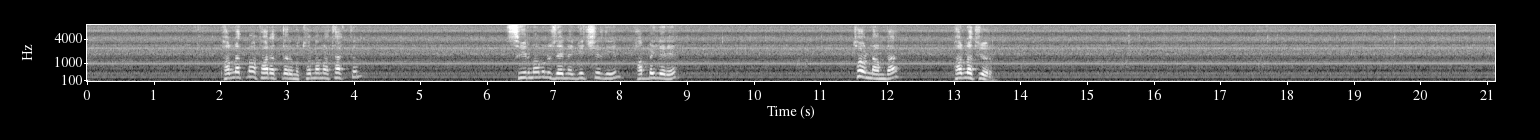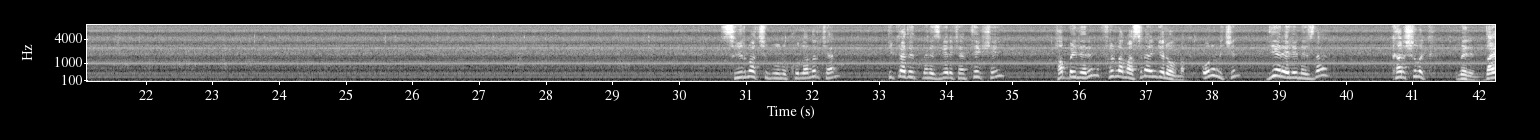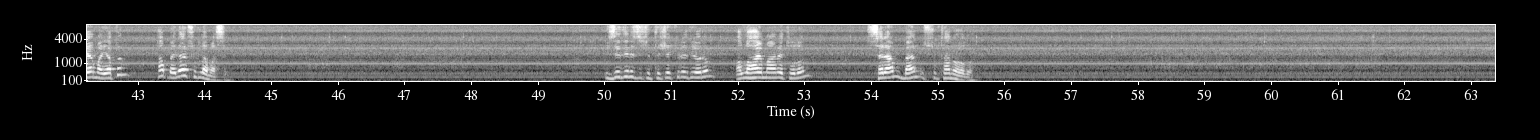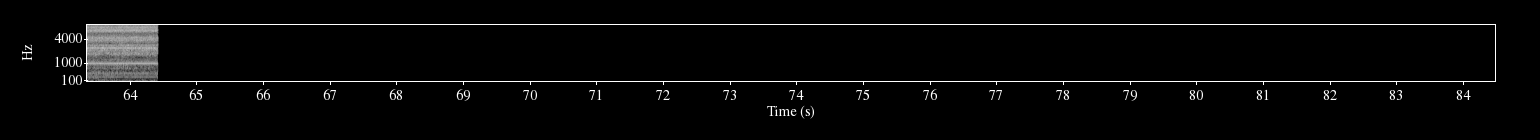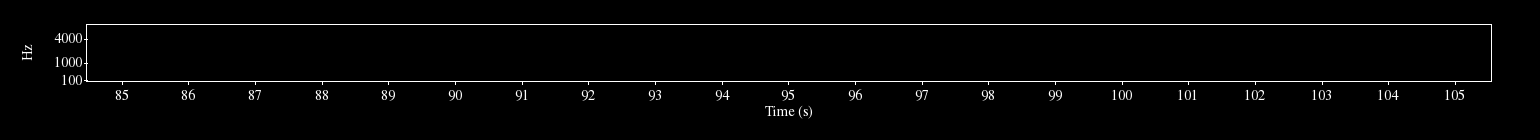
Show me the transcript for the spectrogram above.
Parlatma aparatlarımı tornama taktım. Sıyırmamın üzerine geçirdiğim habbeleri tornamda parlatıyorum. Sıyırma çubuğunu kullanırken dikkat etmeniz gereken tek şey habbelerin fırlamasına engel olmak. Onun için diğer elinizle karşılık verin. Dayama yapın. Habbeler fırlamasın. İzlediğiniz için teşekkür ediyorum. Allah'a emanet olun. Selam ben Sultanoğlu.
